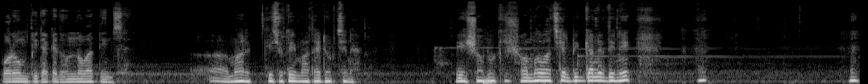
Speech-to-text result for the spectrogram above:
পরম পিতাকে ধন্যবাদ দিন স্যার। আমার কিছুতেই মাথায় ঢুকছে না। এইসব কি সম্ভব আজকের বিজ্ঞানের দিনে? হ্যাঁ? হ্যাঁ?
